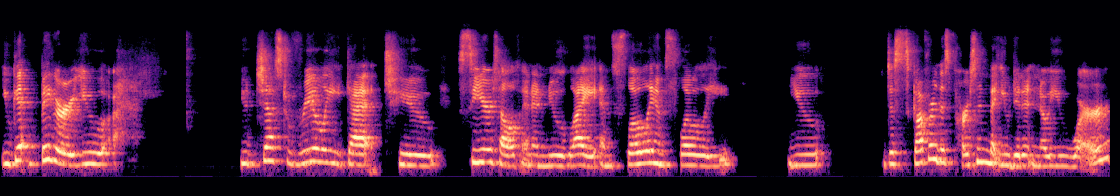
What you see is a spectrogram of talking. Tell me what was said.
you get bigger. You you just really get to see yourself in a new light. And slowly and slowly you discover this person that you didn't know you were.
